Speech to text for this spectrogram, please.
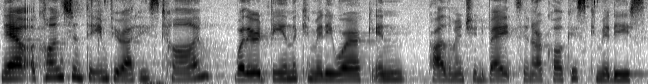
Now, a constant theme throughout his time, whether it be in the committee work, in parliamentary debates, in our caucus committees,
